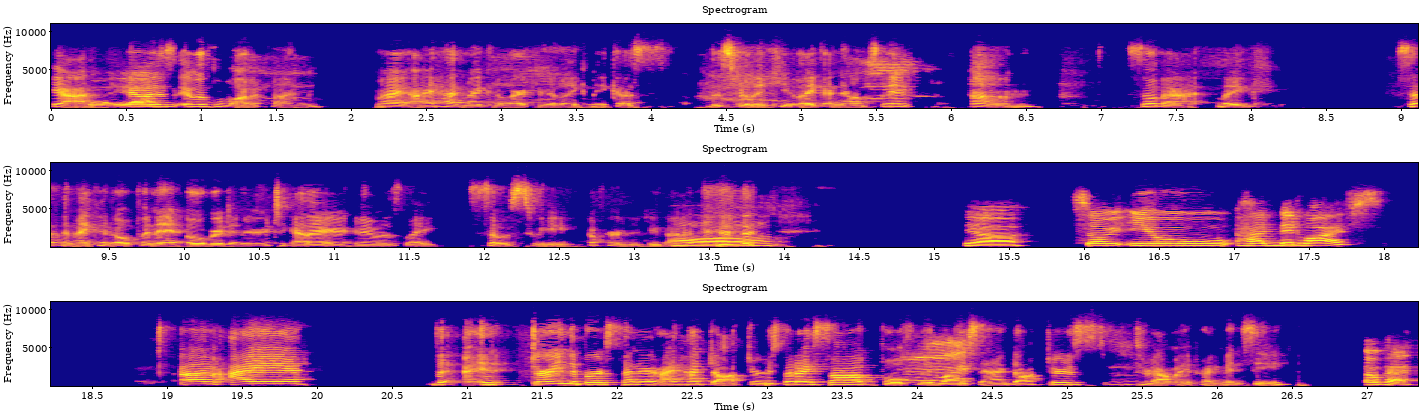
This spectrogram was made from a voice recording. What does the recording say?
yeah, But, yeah. it was it was a lot of fun I, I had my coworker like make us this really cute like announcement um so that like Seth and I could open it over dinner together and it was like so sweet of her to do that yeah. So you had midwives? um I the, and during the birth center I had doctors but I saw both midwives and doctors throughout my pregnancy Okay.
